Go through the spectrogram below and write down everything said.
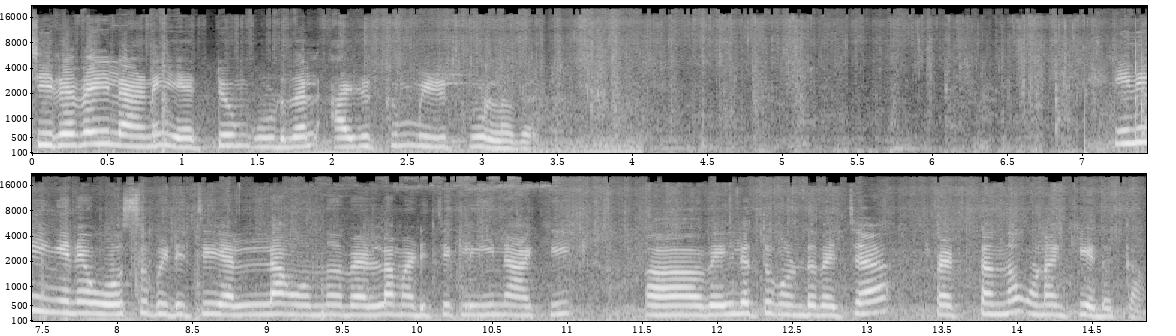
ചിരവയിലാണ് ഏറ്റവും കൂടുതൽ അഴുക്കും മിഴുക്കും ഉള്ളത്. ഇനി ഇങ്ങനെ ഓസ് പിടിച്ച് എല്ലാം ഒന്ന് വെള്ളമടിച്ച് ക്ലീനാക്കി വെയിലത്ത് കൊണ്ടുവച്ച് പെട്ടെന്ന് ഉണക്കിയെടുക്കാം.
